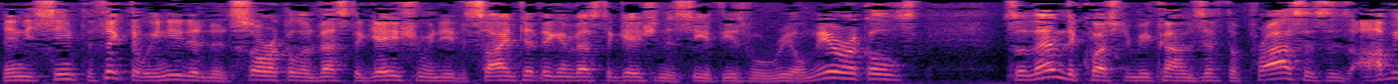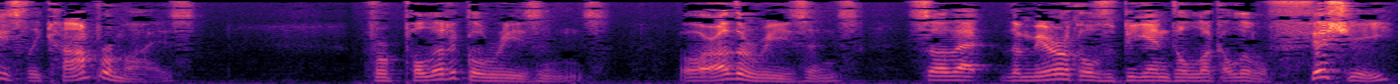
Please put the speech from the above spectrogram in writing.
then he seemed to think that we needed an historical investigation, we needed a scientific investigation to see if these were real miracles. So then the question becomes if the process is obviously compromised for political reasons or other reasons, so that the miracles begin to look a little fishy.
